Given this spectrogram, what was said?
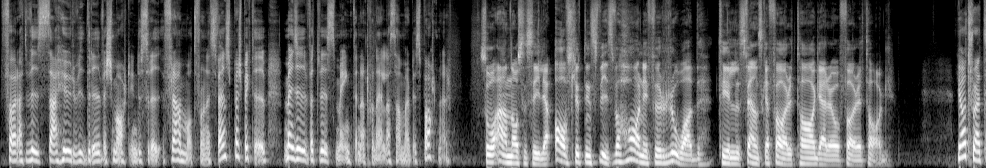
för att visa hur vi driver smart industri framåt från ett svenskt perspektiv men givetvis med internationella samarbetspartner. Så Anna och Cecilia, avslutningsvis, vad har ni för råd till svenska företagare och företag? Jag tror att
